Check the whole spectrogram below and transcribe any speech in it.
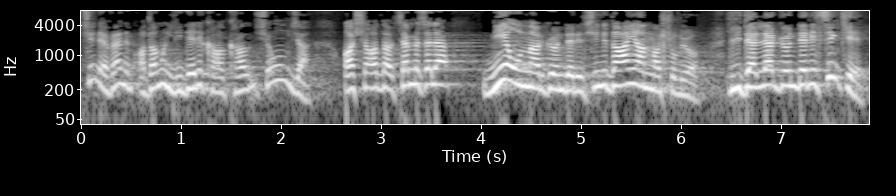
şimdi efendim adamın lideri kalkan şey olunca aşağıda, sen mesela niye onlar gönderildi? Şimdi daha iyi anlaşılıyor. Liderler gönderilsin ki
